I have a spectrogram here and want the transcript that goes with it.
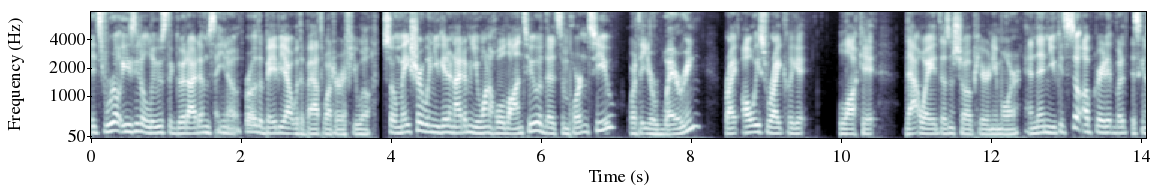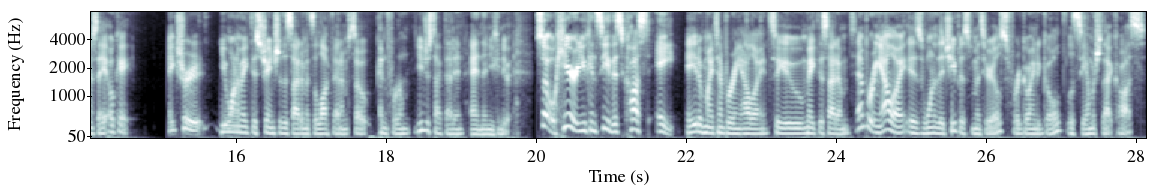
it's real easy to lose the good items, you know, throw the baby out with the bathwater, if you will. So make sure when you get an item you want to hold on to that it's important to you or that you're wearing, right? Always right click it, lock it. That way it doesn't show up here anymore. And then you can still upgrade it, but it's going to say, okay, make sure you want to make this change to this item. It's a locked item. So confirm, you just type that in and then you can do it. So here you can see this cost eight, eight of my tempering alloy to make this item. Tempering alloy is one of the cheapest materials for going to gold. Let's see how much that costs.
